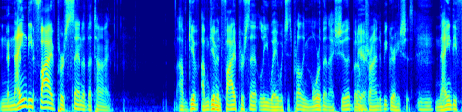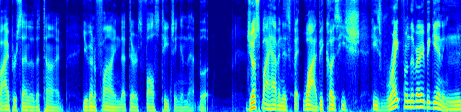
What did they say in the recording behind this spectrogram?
ninety five percent of the time, I'll give I'm giving five percent leeway, which is probably more than I should, but Yeah. I'm trying to be gracious. Mm-hmm. Ninety five percent of the time, you're going to find that there's false teaching in that book, just by having his face. Why? Because he's sh- he's right from the very beginning mm-hmm.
